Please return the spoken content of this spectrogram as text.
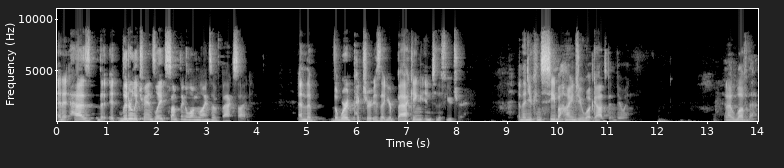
And it has the, it literally translates something along the lines of backside. And the the word picture is that you're backing into the future. And then you can see behind you what God's been doing. And I love that.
